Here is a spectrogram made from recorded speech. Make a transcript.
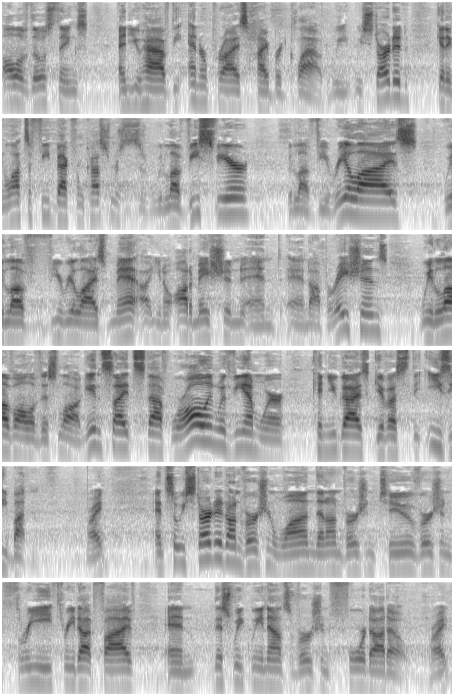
all of those things, and you have the enterprise hybrid cloud. We, we started getting lots of feedback from customers. We love vSphere, we love vRealize, we love vRealize uh, you know, automation and, and operations. We love all of this log insight stuff. We're all in with VMware. Can you guys give us the easy button, right? And so we started on version 1, then on version 2, version 3, 3.5, and this week we announced version 4.0, right?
